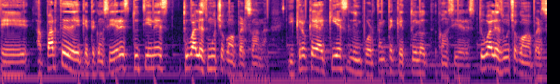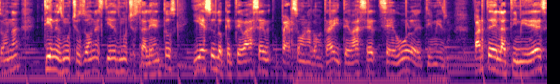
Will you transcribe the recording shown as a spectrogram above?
eh, aparte de que te consideres, tú tienes, tú vales mucho como persona. Y creo que aquí es lo importante que tú lo consideres. Tú vales mucho como persona, tienes muchos dones, tienes muchos talentos y eso es lo que te va a hacer persona como tal y te va a hacer seguro de ti mismo. Parte de la timidez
